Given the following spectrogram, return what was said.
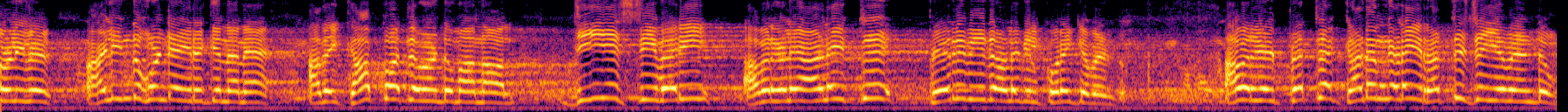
தொழில்கள் அழிந்து கொண்டே இருக்கின்றன. அதை காப்பாற்ற வேண்டுமானால் ஜிஎஸ்டி வரி அவர்களை அழைத்து பெருவீத அளவில் குறைக்க வேண்டும். அவர்கள் பெற்ற கடன்களை ரத்து செய்ய வேண்டும்.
